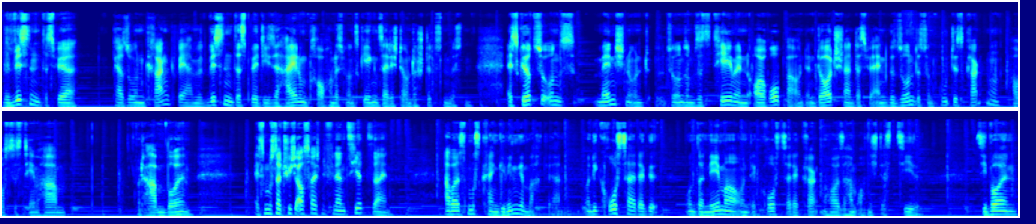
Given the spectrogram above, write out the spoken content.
Wir wissen, dass wir Personen krank werden. Wir wissen, dass wir diese Heilung brauchen, dass wir uns gegenseitig da unterstützen müssen. Es gehört zu uns Menschen und zu unserem System in Europa und in Deutschland, dass wir ein gesundes und gutes Krankenhaussystem haben und haben wollen. Es muss natürlich ausreichend finanziert sein, aber es muss kein Gewinn gemacht werden. Und die Großteil der Ge Unternehmer und der Großteil der Krankenhäuser haben auch nicht das Ziel. Sie wollen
